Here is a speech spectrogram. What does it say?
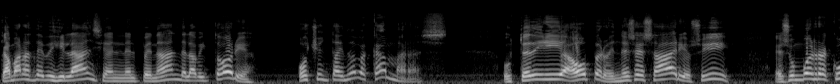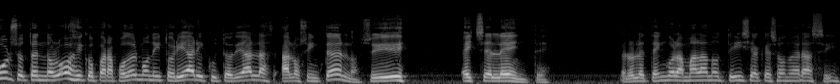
cámaras de vigilancia en el penal de la Victoria. 89 cámaras. Usted diría, oh, pero es necesario, sí. Es un buen recurso tecnológico para poder monitorear y custodiar a los internos. Sí, excelente. Pero le tengo la mala noticia que eso no era así.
